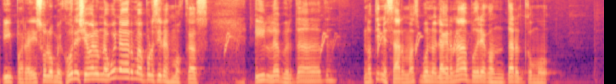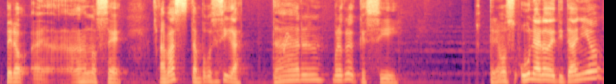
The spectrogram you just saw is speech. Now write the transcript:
y para eso lo mejor es llevar una buena arma por si las moscas. Y la verdad... ¿No tienes armas? Bueno, la granada podría contar como... Pero... eh, no sé. Además, tampoco sé si gastar... Bueno, creo que sí. Tenemos un aro de titanio.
